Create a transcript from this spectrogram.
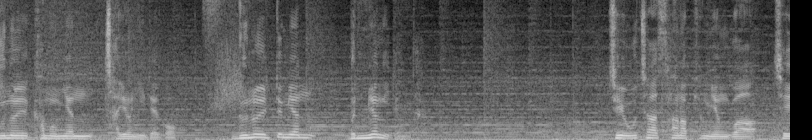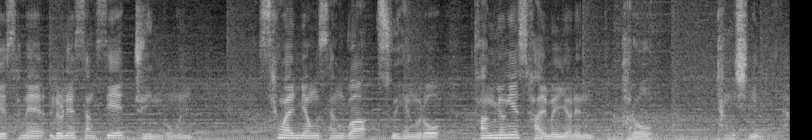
눈을 감으면 자연이 되고 눈을 뜨면 문명이 된다. 제5차 산업혁명과 제3의 르네상스의 주인공은 생활 명상과 수행으로 광명의 삶을 여는 바로 당신입니다.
